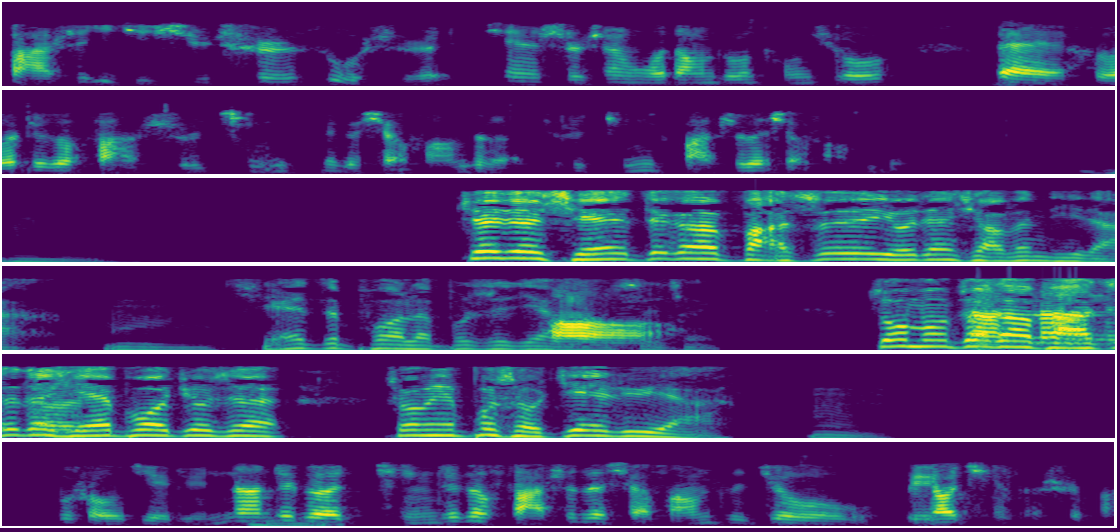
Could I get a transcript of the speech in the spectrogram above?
法师一起去吃素食，现实生活当中同修在和这个法师请那个小房子了，就是请法师的小房子。嗯，这个鞋，这个法师有点小问题的。嗯，鞋子破了不是件好事情。做梦做到法师的那个鞋破，就是说明不守戒律啊。嗯，那这个请这个法师的小房子就不要请了是吧？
